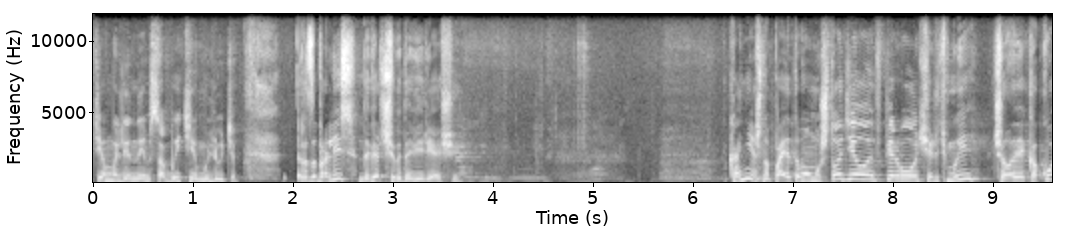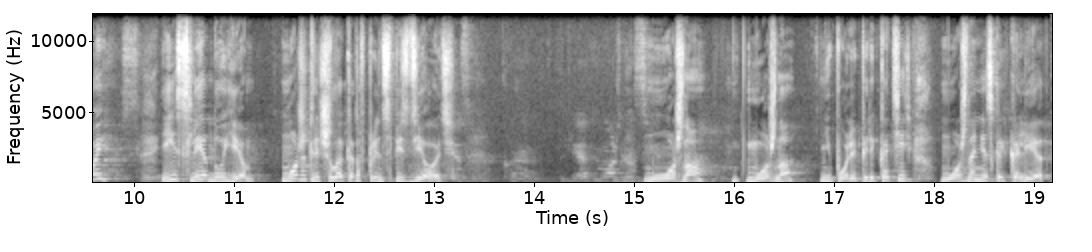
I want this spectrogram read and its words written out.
тем или иным событиям и людям. Разобрались? Доверчивый, доверяющий? Конечно, поэтому мы что делаем в первую очередь? Мы, человек какой? Исследуем. Может ли человек это в принципе сделать? Можно, можно не поле перекатить, можно несколько лет.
